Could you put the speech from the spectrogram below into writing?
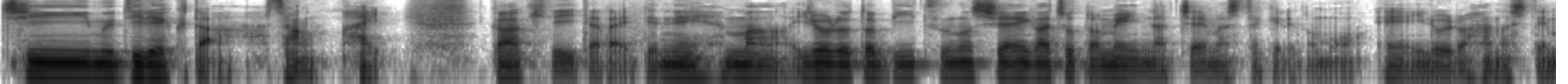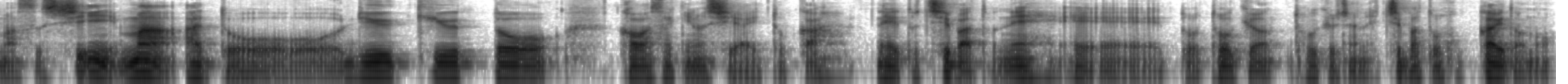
チームディレクターさん、はい、が来ていただいてね、まあ、いろいろと B2 の試合がちょっとメインになっちゃいましたけれども、えーいろいろ話してますし、まあ、あと、琉球と川崎の試合とか、えっ、と、千葉とね、えっ、と、東京、東京じゃない、千葉と北海道の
